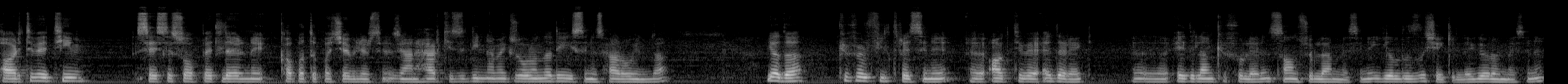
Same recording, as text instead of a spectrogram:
parti ve team sesli sohbetlerini kapatıp açabilirsiniz. Yani herkesi dinlemek zorunda değilsiniz her oyunda. Ya da küfür filtresini e, aktive ederek edilen küfürlerin sansürlenmesini, yıldızlı şekilde görülmesini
